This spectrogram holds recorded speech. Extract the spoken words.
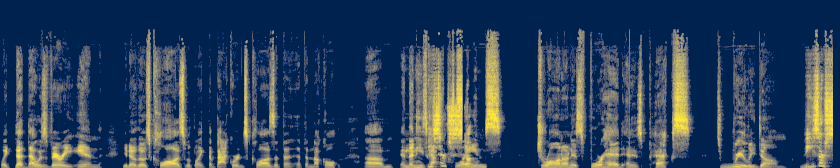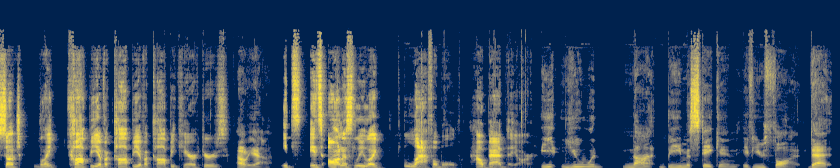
Like that that was very in, you know, those claws with like the backwards claws at the at the knuckle. Um, and then he's got These so- flames drawn on his forehead and his pecs. It's really dumb. These are such like copy of a copy of a copy characters. Oh yeah. It's it's honestly like laughable how bad they are. You would not be mistaken if you thought that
